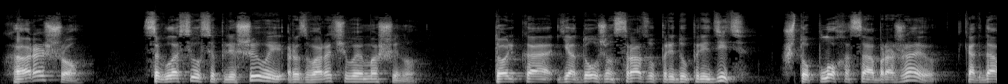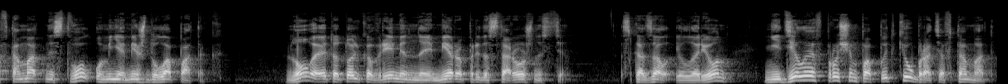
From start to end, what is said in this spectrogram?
Хорошо, согласился Плешивый, разворачивая машину. Только я должен сразу предупредить, что плохо соображаю, когда автоматный ствол у меня между лопаток. «Но это только временная мера предосторожности», – сказал Иларион, не делая, впрочем, попытки убрать автомат.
